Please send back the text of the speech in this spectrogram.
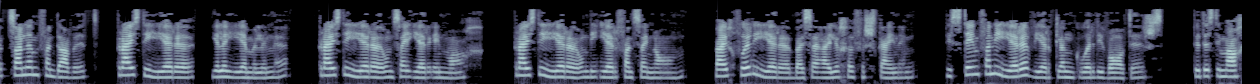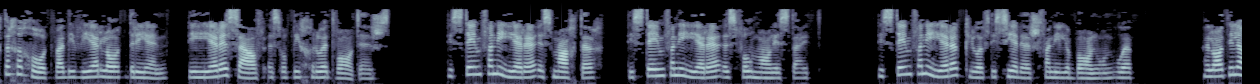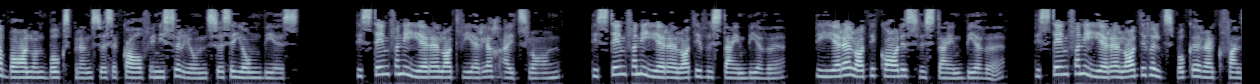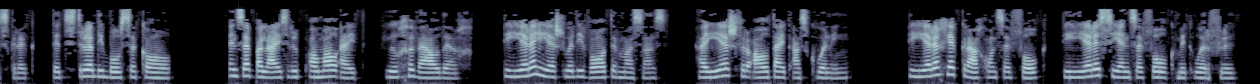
Het psalm van David, prijs die Heere, jylle hemelinge, prijs die Heere om sy eer en mag, prijs die Heere om die eer van zijn naam, buig voor die Heere bij sy heilige verschijning, die stem van die Heere weerklink oor die waters, dit is die machtige God wat die weer laat dreen, die Heere zelf is op die groot waters. Die stem van die Heere is machtig, die stem van die Heere is vol majesteit. Die stem van die Heere kloof die seders van die Libanon oop. Hy laat die Libanon bokspring soos een kalf en die Sirion soos een jong bees. Die stem van die Heere laat weerlig uitslaan. Die stem van die Heere laat die woestijn bewe. Die Heere laat die kades woestijn bewe. Die stem van die Heere laat die wildspokke ruk van skrik. Dit stroop die bosse kaal. In sy paleis roep allemaal uit, hoe geweldig. Die Heere heers oor die watermassas. Hij heers voor altijd als koning. Die Heere gee kracht aan sy volk, die Heere sien sy volk met oorvloed.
